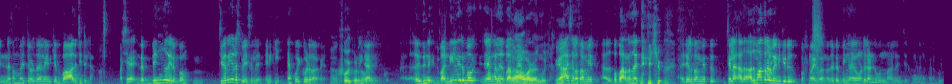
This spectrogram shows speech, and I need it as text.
എന്നെ സംബന്ധിച്ചിടത്തോളം എനിക്കത് ബാധിച്ചിട്ടില്ല. പക്ഷെ ഡബിങ് വരുമ്പം ചെറിയൊരു സ്പേസിൽ എനിക്ക് ഞാൻ കോഴിക്കോട് എന്ന് പറയാം. കോഴിക്കോട്. ഇതിന് ഇത് വണ്ടിയിൽ വരുമ്പോ ഞങ്ങൾ പറഞ്ഞു ആ ചില സമയത്ത് അതിപ്പോ പറഞ്ഞത് തെറ്റായിരിക്കും. ചില സമയത്ത് ചില അത് മാത്രമേ ഉള്ളൂ എനിക്കൊരു പ്രശ്നമായിട്ട് വന്നത്. ഡബിങ് ആയതുകൊണ്ട് രണ്ട് മൂന്ന് നാല് അഞ്ച് അങ്ങനെ അങ്ങനെ പോയി.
